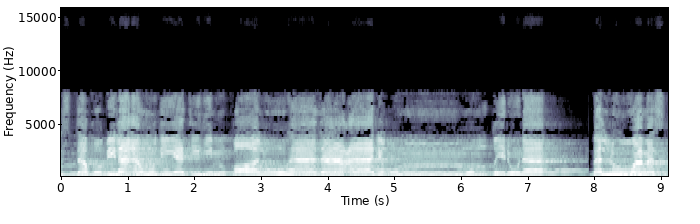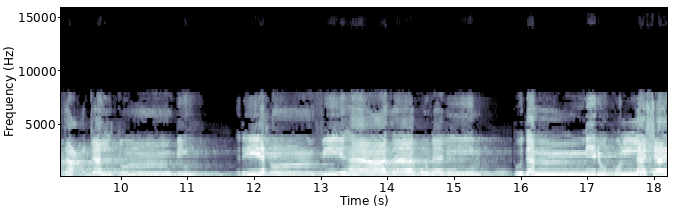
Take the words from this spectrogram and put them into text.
مستقبل أوديتهم قالوا هذا عارض ممطرنا بل هو ما استعجلتم به. ريح فيها عذاب أليم. تدمر كل شيء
